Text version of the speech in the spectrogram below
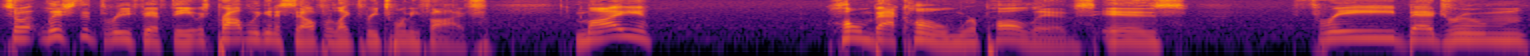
So it listed 350. It was probably going to sell for like 325. My home back home where Paul lives is three bedroom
